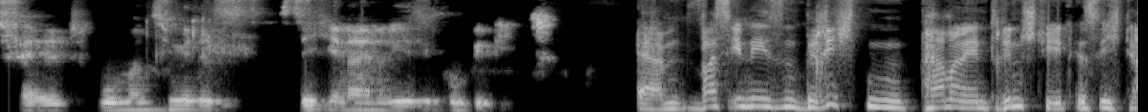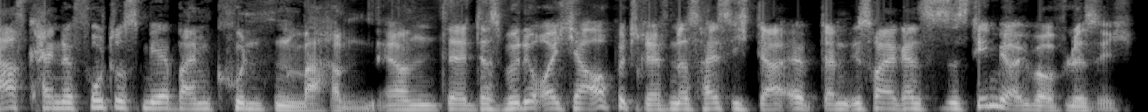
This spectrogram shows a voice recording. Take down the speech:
fällt, wo man zumindest sich in ein Risiko begibt. Ähm, was in diesen Berichten permanent drinsteht, ist, ich darf keine Fotos mehr beim Kunden machen. Und äh, das würde euch ja auch betreffen. Das heißt, ich da, äh, dann ist euer ganzes System ja überflüssig.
